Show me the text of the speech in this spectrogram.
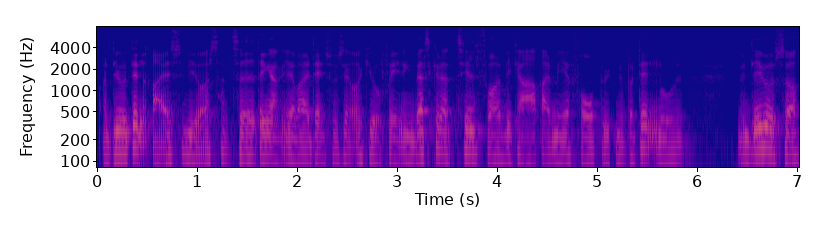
Og det er jo den rejse, vi også har taget, dengang jeg var i Dansk Socialrådgiverforening. Hvad skal der til for, at vi kan arbejde mere forebyggende på den måde? Men det er jo så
